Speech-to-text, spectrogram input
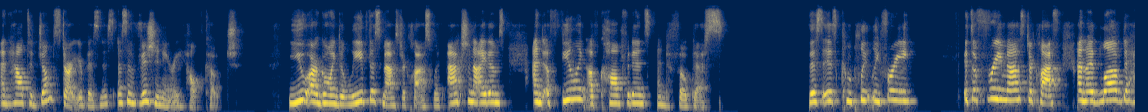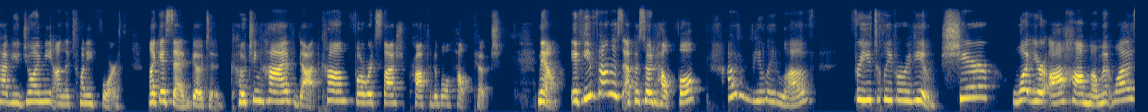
and how to jumpstart your business as a visionary health coach. You are going to leave this masterclass with action items and a feeling of confidence and focus. This is completely free. It's a free masterclass, and I'd love to have you join me on the 24th. Like I said, go to coachinghive.com forward slash profitable health coach. Now, if you found this episode helpful, I would really love for you to leave a review. Share what your aha moment was,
